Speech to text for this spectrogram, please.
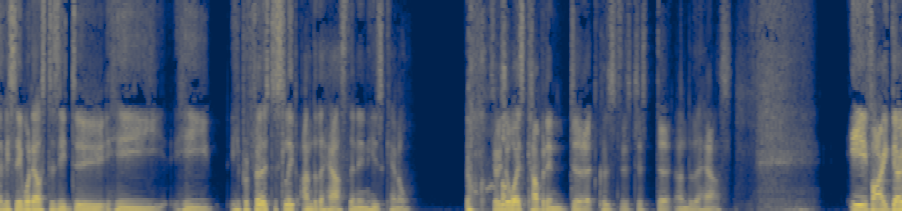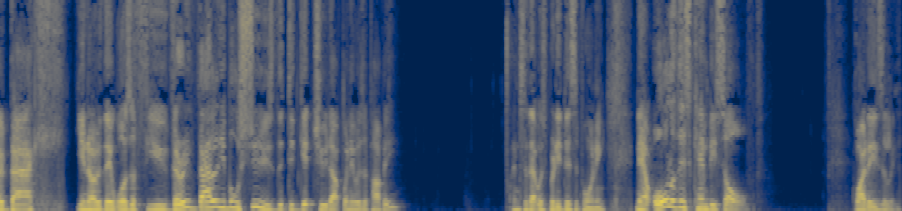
Let me see. What else does he do? He he he prefers to sleep under the house than in his kennel. So he's always covered in dirt because there's just dirt under the house. If I go back, you know, there was a few very valuable shoes that did get chewed up when he was a puppy. And so that was pretty disappointing. Now, all of this can be solved quite easily.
